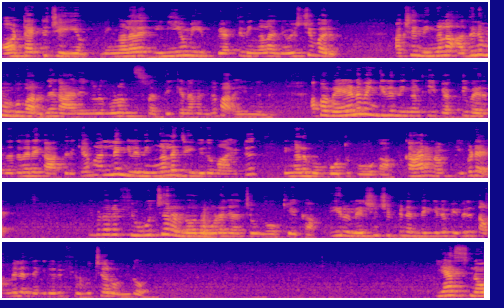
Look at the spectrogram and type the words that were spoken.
കോണ്ടാക്ട് ചെയ്യും. നിങ്ങൾ ഇനിയും ഈ വ്യക്തി നിങ്ങൾ അന്വേഷിച്ചു വരും. പക്ഷെ നിങ്ങൾ അതിനു മുമ്പ് പറഞ്ഞ കാര്യങ്ങളും കൂടെ ഒന്ന് ശ്രദ്ധിക്കണമെന്ന് പറയുന്നുണ്ട്. അപ്പൊ വേണമെങ്കിൽ നിങ്ങൾക്ക് ഈ വ്യക്തി വരുന്നത് വരെ കാത്തിരിക്കാം. അല്ലെങ്കിൽ നിങ്ങളുടെ ജീവിതമായിട്ട് നിങ്ങൾ മുമ്പോട്ട് പോകാം. കാരണം ഇവിടെ ഇവിടെ ഒരു ഫ്യൂച്ചർ ഉണ്ടോ എന്നും കൂടെ ഞാൻ നോക്കിയേക്കാം. ഈ റിലേഷൻഷിപ്പിന് എന്തെങ്കിലും ഇവർ തമ്മിൽ എന്തെങ്കിലും ഒരു ഫ്യൂച്ചർ ഉണ്ടോ? യെസ് നോ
